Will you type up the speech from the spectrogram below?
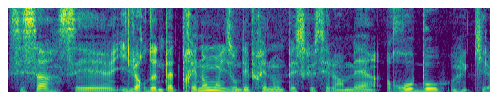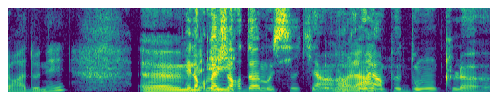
C'est ça. C'est ils leur donnent pas de prénom. Ils ont des prénoms parce que c'est leur mère robot qui leur a donné. Euh, Et leur majordome aussi, qui a un, Voilà. rôle un peu d'oncle, euh,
